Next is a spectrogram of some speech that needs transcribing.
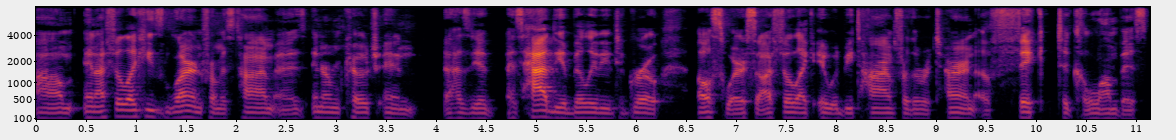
um, and I feel like he's learned from his time as interim coach and has the has had the ability to grow elsewhere. So I feel like it would be time for the return of Fick to Columbus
